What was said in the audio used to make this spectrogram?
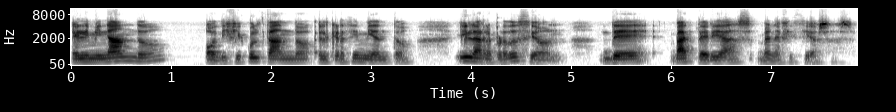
eliminando o dificultando el crecimiento y la reproducción de bacterias beneficiosas.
